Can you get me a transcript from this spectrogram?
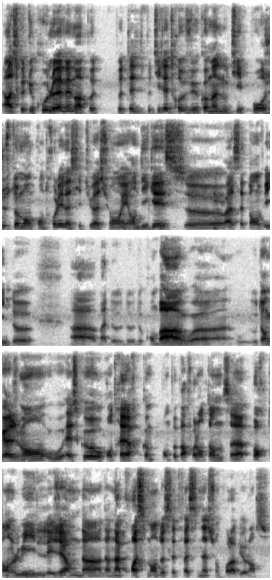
Alors, est-ce que du coup, le MMA peut peut-il être vu comme un outil pour justement contrôler la situation et endiguer ce, cette envie de, euh, bah de, de, combat euh, ou, ou, d'engagement? Ou est-ce qu'au contraire, comme on peut parfois l'entendre, ça porte en lui les germes d'un accroissement de cette fascination pour la violence?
